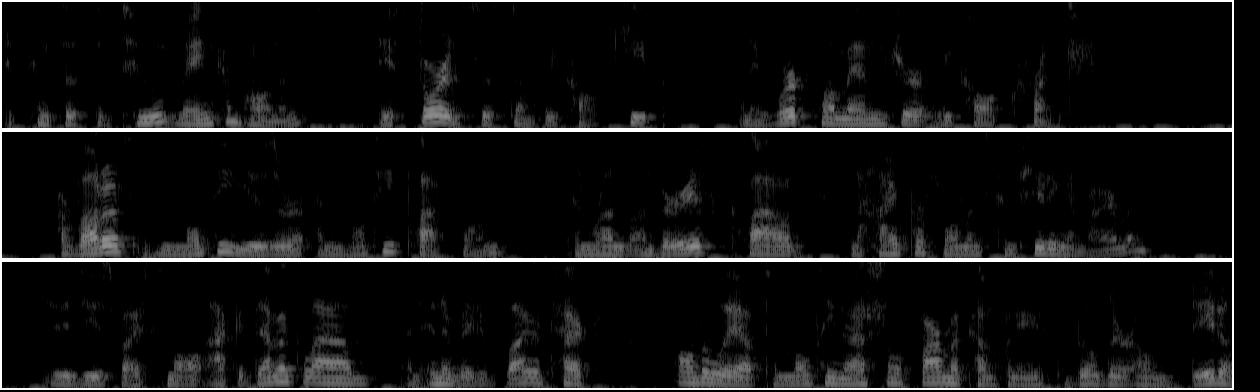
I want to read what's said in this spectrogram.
It consists of two main components, a storage system we call Keep and a workflow manager we call Crunch. Arvados is multi-user and multi-platform and runs on various cloud and high-performance computing environments. It is used by small academic labs and innovative biotechs all the way up to multinational pharma companies to build their own data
